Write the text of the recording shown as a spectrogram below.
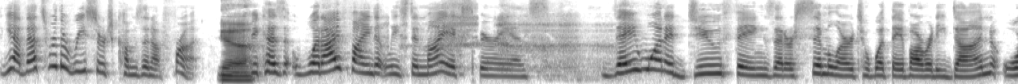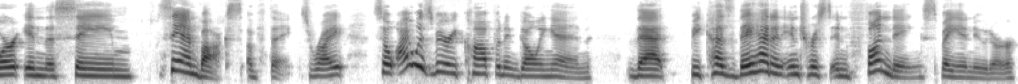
Yeah, that's where the research comes in up front. Yeah. Because what I find, at least in my experience, they want to do things that are similar to what they've already done or in the same sandbox of things, right? So I was very confident going in that because they had an interest in funding spay and neuter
